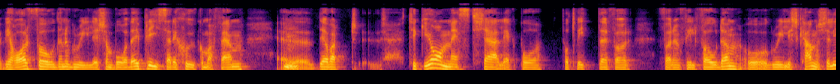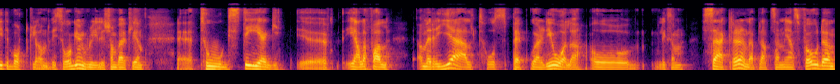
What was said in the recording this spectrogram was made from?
vi har Foden och Grealish som båda är prisade 7,5. Mm. Det har varit, tycker jag, mest kärlek på, på Twitter för för en Phil Foden och Grealish kanske lite bortglömd. Vi såg ju en Grealish som verkligen eh, tog steg, eh, i alla fall ja, men rejält hos Pep Guardiola och liksom säkrade den där platsen medan Foden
